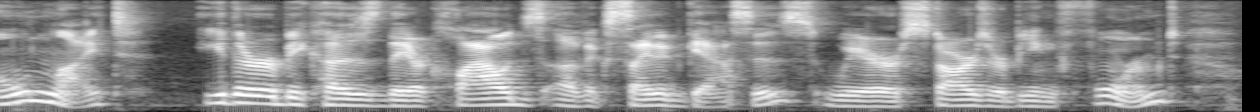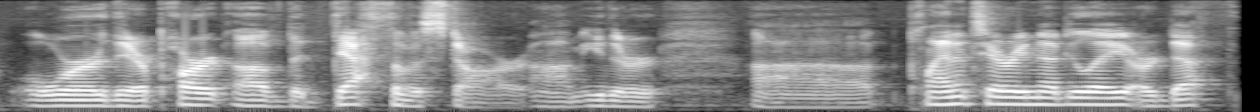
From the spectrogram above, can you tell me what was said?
own light, either because they are clouds of excited gases where stars are being formed, or they're part of the death of a star, um, either uh, planetary nebulae or death,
